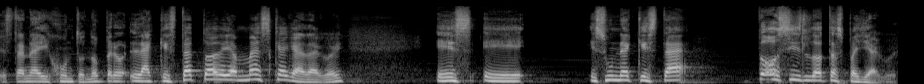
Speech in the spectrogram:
están ahí juntos, ¿no? Pero la que está todavía más cagada, güey, es, eh, es una que está dos islotas para allá, güey.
